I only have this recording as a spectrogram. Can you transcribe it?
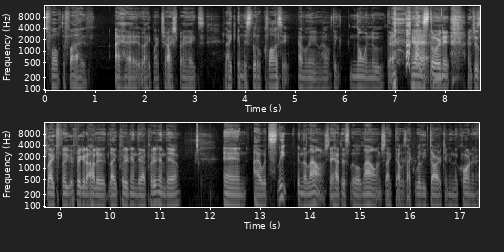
12 to 5, I had like my trash bags like in this little closet at Millennium. I don't think no one knew that I was storing it. I just like figured figured out how to like put it in there. I put it in there, and I would sleep in the lounge. They had this little lounge like that was like really dark and in the corner.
